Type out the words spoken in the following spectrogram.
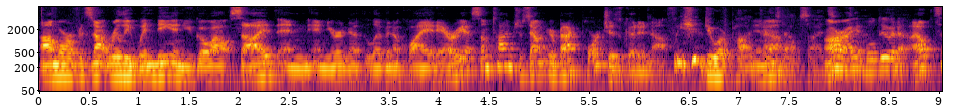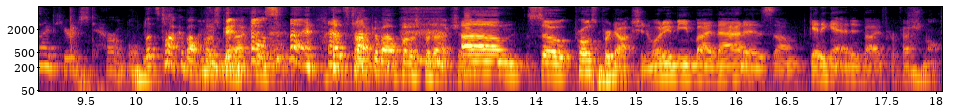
Um, or if it's not really windy and you go outside and, and you're in a, live in a quiet area, sometimes just out in your back porch is good enough. We should do our podcast You know? outside. All right, we'll do it. Outside here is terrible. Let's talk about post production. Let's talk about post production. Um, so post production, what do you mean by that? Is um, getting it edited by a professional,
